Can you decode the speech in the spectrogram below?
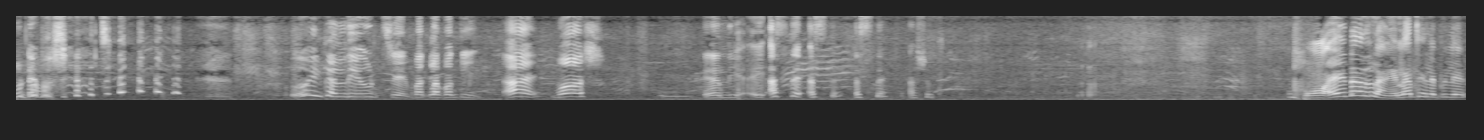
উঠে বসে আছে। ওইখান দিয়ে উঠছে পাকলা পাকলি আয়, বস। এখান দিয়ে, এই আস্তে আস্তে আস্তে, আসো। ভয় ডর লাগে না ছেলে পিলের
